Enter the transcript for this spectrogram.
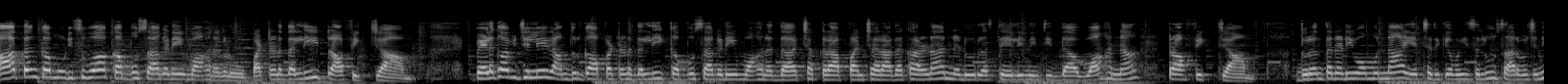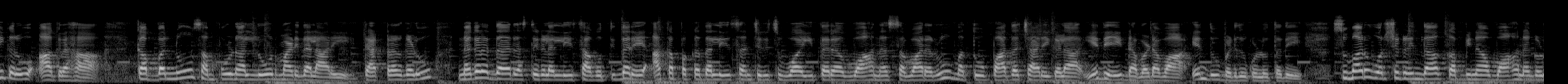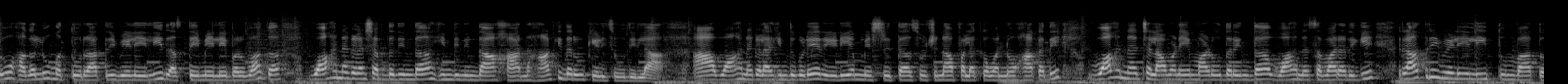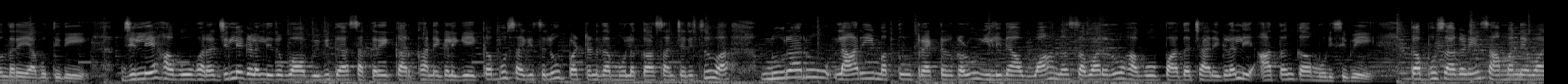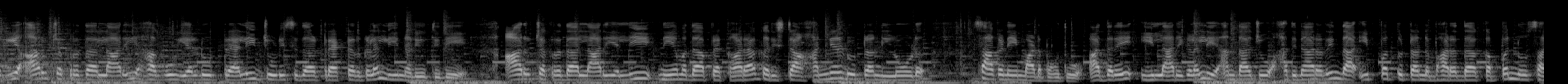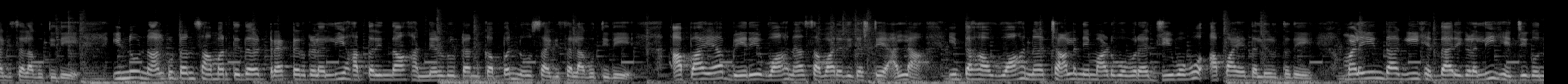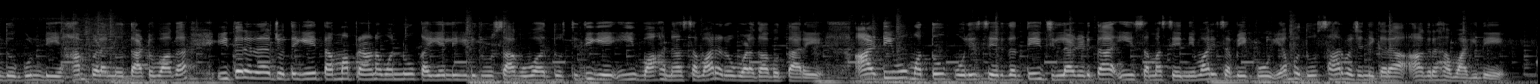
ಆತಂಕ ಮೂಡಿಸುವ ಕಬ್ಬು ಸಾಗಣೆ ವಾಹನಗಳು ಪಟ್ಟಣದಲ್ಲಿ ಟ್ರಾಫಿಕ್ ಜಾಮ್. ಬೆಳಗಾವಿ ಜಿಲ್ಲೆ ರಾಮದುರ್ಗ ಪಟ್ಟಣದಲ್ಲಿ ಕಬ್ಬು ಸಾಗಣೆ ವಾಹನದ ಚಕ್ರ ಪಂಚರ್ ಆದ ಕಾರಣ ನಡು ರಸ್ತೆಯಲ್ಲಿ ನಿಂತಿದ್ದ ವಾಹನ ಟ್ರಾಫಿಕ್ ಜಾಮ್. ದುರಂತ ನಡೆಯುವ ಮುನ್ನ ಎಚ್ಚರಿಕೆ ವಹಿಸಲು ಸಾರ್ವಜನಿಕರು ಆಗ್ರಹ. ಕಬ್ಬನ್ನು ಸಂಪೂರ್ಣ ಲೋಡ್ ಮಾಡಿದ ಲಾರಿ. ಟ್ರ್ಯಾಕ್ಟರ್ಗಳು ನಗರದ ರಸ್ತೆಗಳಲ್ಲಿ ಸಾಗುತ್ತಿದ್ದರೆ ಅಕ್ಕಪಕ್ಕದಲ್ಲಿ ಸಂಚರಿಸುವ ಇತರ ವಾಹನ ಸವಾರರು ಮತ್ತು ಪಾದಚಾರಿಗಳ ಎದೆ ಡಬಡವ ಎಂದು ಬಡಿದುಕೊಳ್ಳುತ್ತದೆ. ಸುಮಾರು ವರ್ಷಗಳಿಂದ ಕಬ್ಬಿನ ವಾಹನಗಳು ಹಗಲು ಮತ್ತು ರಾತ್ರಿ ವೇಳೆಯಲ್ಲಿ ರಸ್ತೆ ಮೇಲೆ ಬರುವಾಗ ವಾಹನಗಳ ಶಬ್ದದಿಂದ ಹಿಂದಿನಿಂದ ಹಾರ್ನ್ ಹಾಕಿದರೂ ಕೇಳಿಸುವುದಿಲ್ಲ. ಆ ವಾಹನಗಳ ಹಿಂದುಗಡೆ ರೇಡಿಯಂ ಮಿಶ್ರಿತ ಸೂಚನಾ ಫಲಕವನ್ನು ಹಾಕದೆ ವಾಹನ ಚಲಾವಣೆ ಮಾಡುವುದರಿಂದ ವಾಹನ ಸವಾರರಿಗೆ ರಾತ್ರಿ ವೇಳೆಯಲ್ಲಿ ತುಂಬಾ ತೊಂದರೆಯಾಗುತ್ತಿದೆ. ಜಿಲ್ಲೆ ಹಾಗೂ ಹೊರ ಜಿಲ್ಲೆಗಳಲ್ಲಿರುವ ವಿವಿಧ ಸಕ್ಕರೆ ಕಾರ್ಖಾನೆಗಳಿಗೆ ಕಬ್ಬು ಸಾಗಿಸಲು ಪಟ್ಟಣದ ಮೂಲಕ ಸಂಚರಿಸುವ ನೂರಾರು ಲಾರಿ ಮತ್ತು ಟ್ರ್ಯಾಕ್ಟರ್ಗಳು ಇಲ್ಲಿನ ವಾಹನ ಸವಾರರು ಹಾಗೂ ಪಾದಚಾರಿಗಳಲ್ಲಿ ಆತಂಕ ಮೂಡಿಸಿವೆ. ಕಬ್ಬು ಸಾಗಣೆ ಸಾಮಾನ್ಯವಾಗಿ ಆರು ಚಕ್ರದ ಲಾರಿ ಹಾಗೂ ಎರಡು ಟ್ರ್ಯಾಲಿ ಜೋಡಿಸಿದ ಟ್ರ್ಯಾಕ್ಟರ್ಗಳಲ್ಲಿ ನಡೆಯುತ್ತಿದೆ. ಆರು ಚಕ್ರದ ಲಾರಿಯಲ್ಲಿ ನಿಯಮದ ಪ್ರಕಾರ ಗರಿಷ್ಠ ಹನ್ನೆರಡು ಟನ್ ಲೋಡ್ ಸಾಗಣೆ ಮಾಡಬಹುದು. ಆದರೆ ಈ ಲಾರಿಗಳಲ್ಲಿ ಅಂದಾಜು ಹದಿನಾರರಿಂದ ಇಪ್ಪತ್ತು ಟನ್ ಭಾರದ ಕಬ್ಬನ್ನು ಸಾಗಿಸಲಾಗುತ್ತಿದೆ. ಇನ್ನು ನಾಲ್ಕು ಟನ್ ಸಾಮರ್ಥ್ಯದ ಟ್ರ್ಯಾಕ್ಟರ್ಗಳಲ್ಲಿ ಹತ್ತರಿಂದ ಹನ್ನೆರಡು ಟನ್ ಕಬ್ಬನ್ನು ಸಾಗಿಸಲಾಗುತ್ತಿದೆ. ಅಪಾಯ ಬೇರೆ ವಾಹನ ಸವಾರರಿಗಷ್ಟೇ ಅಲ್ಲ, ಇಂತಹ ವಾಹನ ಚಾಲನೆ ಮಾಡುವವರ ಜೀವವೂ ಅಪಾಯದಲ್ಲಿರುತ್ತದೆ. ಮಳೆಯಿಂದಾಗಿ ಹೆದ್ದಾರಿಗಳಲ್ಲಿ ಹೆಜ್ಜೆಗೊಂದು ಗುಂಡಿ, ಹಂಪ್ಗಳನ್ನು ದಾಟುವಾಗ ಇತರರ ಜೊತೆಗೆ ತಮ್ಮ ಪ್ರಾಣವನ್ನು ಕೈಯಲ್ಲಿ ಹಿಡಿದು ಸಾಗುವ ದುಸ್ಥಿತಿಗೆ ಈ ವಾಹನ ಸವಾರರು ಒಳಗಾಗುತ್ತಾರೆ. ಆರ್ಟಿಒ ಮತ್ತು ಪೊಲೀಸ್ ಸೇರಿದಂತೆ ಜಿಲ್ಲಾಡಳಿತ ಈ ಸಮಸ್ಯೆ ನಿವಾರಿಸಬೇಕು ಎಂಬುದು ಸಾರ್ವಜನಿಕರ ಆಗ್ರಹವಾಗಿದೆ.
